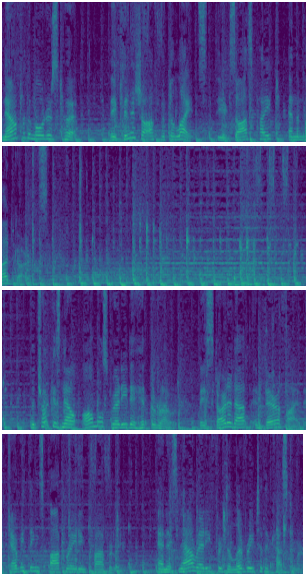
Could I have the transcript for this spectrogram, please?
Now for the motor's hood. They finish off with the lights, the exhaust pipe, and the mud guards. The truck is now almost ready to hit the road. They start it up and verify that everything's operating properly, and it's now ready for delivery to the customer.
